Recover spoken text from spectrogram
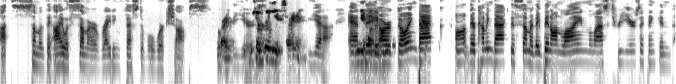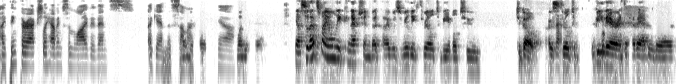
uh, some of the Iowa Summer Writing Festival workshops over Right. the years. which are really exciting. Yeah, and The they are going back. On, they're coming back this summer. They've been online the last three years, I think, and I think they're actually having some live events again this summer. Wonderful, Yeah. wonderful. Yeah, so that's my only connection, but I was really thrilled to be able to to go. I was That- thrilled to be there and to have Abby there.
